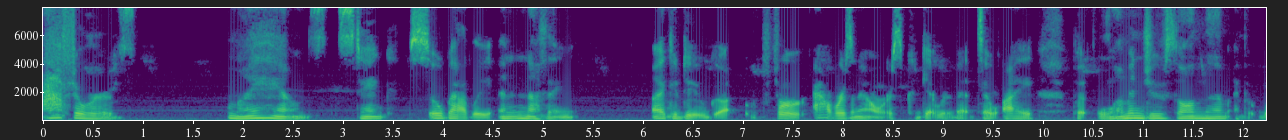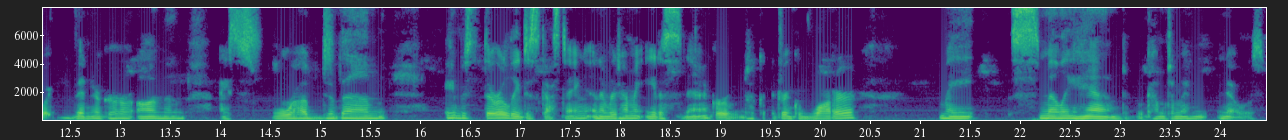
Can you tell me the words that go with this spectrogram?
afterwards, my hands stank so badly, and nothing I could do for hours and hours could get rid of it. So I put lemon juice on them, I put white vinegar on them, I scrubbed them. It was thoroughly disgusting. And every time I ate a snack or took a drink of water, my smelly hand would come to my nose.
